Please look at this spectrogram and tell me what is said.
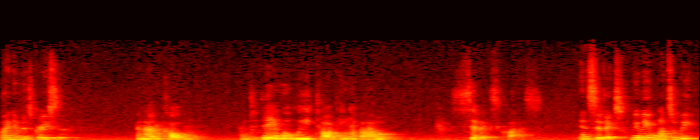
my name is Grayson. And I'm Colton. And today we'll be talking about civics class. In civics, we meet once a week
